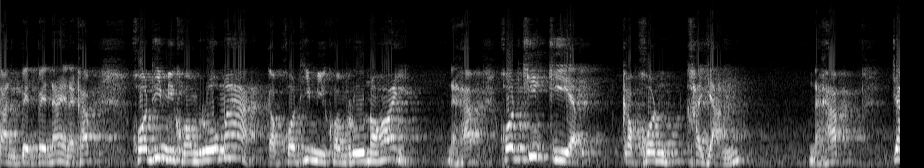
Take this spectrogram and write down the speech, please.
กันเป็นไปได้นะครับ คนที่มีความรู้มากกับคนที่มีความรู้น้อย นะครับ คนขี้เกียจกับคนขยันนะครับ จะ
